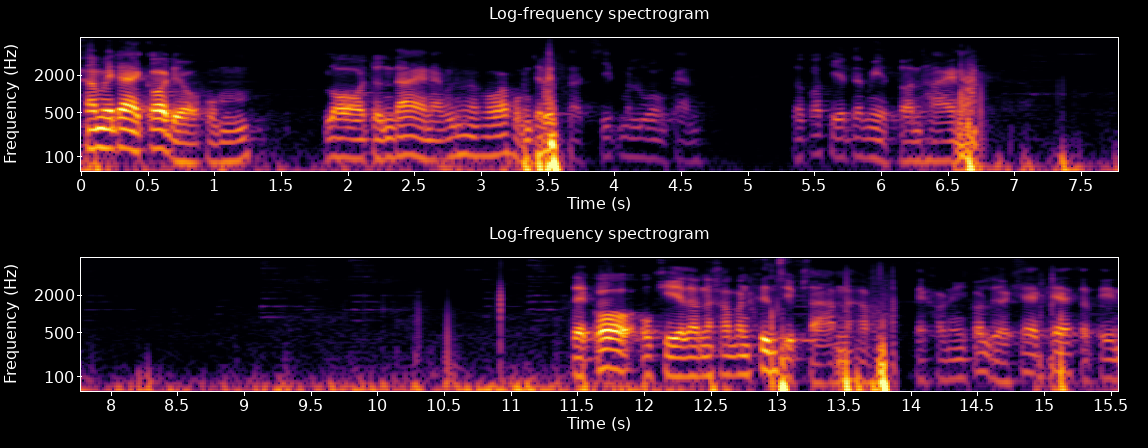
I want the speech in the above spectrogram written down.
ถ้าไม่ได้ก็เดี๋ยวผมรอจนได้นะเพื่อนๆ เพราะว่าผมจะได้ตัดคลิปมารวมกัน แล้วก็เทสดาเมจตอนท้ายนะแแต่ก็โอเคแล้วนะครับ มันขึ้นสิบสามนะครับ แต่คราวนี้ก็เหลือแค่แก้สเตน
